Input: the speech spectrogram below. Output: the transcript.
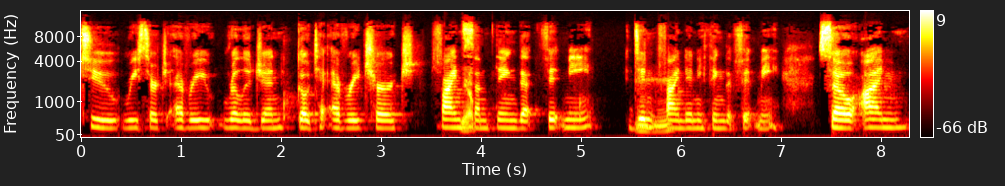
to research every religion, go to every church, find yep. something that fit me. Didn't mm-hmm. find anything that fit me. So I'm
